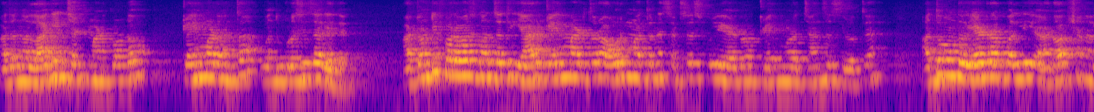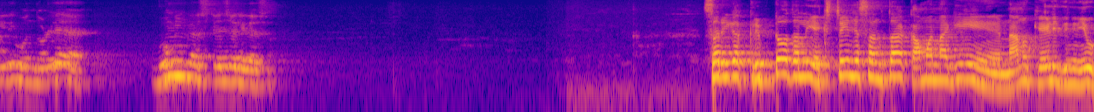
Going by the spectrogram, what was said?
ಅದನ್ನು ಲಾಗಿನ್ ಚೆಕ್ ಮಾಡಿಕೊಂಡು ಕ್ಲೈಮ್ ಮಾಡುವಂಥ ಒಂದು ಪ್ರೊಸೀಜರ್ ಇದೆ. ಆ ಟ್ವೆಂಟಿ ಫೋರ್ ಅವರ್ಸ್ ಒಂದ್ಸತಿ ಯಾರು ಕ್ಲೈಮ್ ಮಾಡ್ತಾರೋ ಅವ್ರಿಗೆ ಮಾತ್ರ ಸಕ್ಸಸ್ಫುಲಿ ಏರ್ ಡ್ರಾಪ್ ಕ್ಲೈಮ್ ಮಾಡೋ ಚಾನ್ಸಸ್ ಇರುತ್ತೆ. ಅದು ಒಂದು ಏರ್ ಡ್ರಾಪ್ ಅಲ್ಲಿ ಅಡಾಪ್ಷನ್ ಅಲ್ಲಿ ಒಂದು ಬೂಮಿಂಗ್ ಸ್ಟೇಜ್ ಅಲ್ಲಿ ಇದೆ ಸರ್. ಸರ್ ಈಗ ಕ್ರಿಪ್ಟೋದಲ್ಲಿ ಎಕ್ಸ್ಚೇಂಜಸ್ ಅಂತ ಕಾಮನ್ ಆಗಿ ನಾನು ಕೇಳಿದ್ದೀನಿ, ನೀವು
